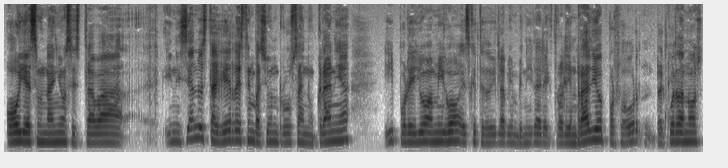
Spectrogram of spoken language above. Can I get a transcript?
Hoy, hace un año, se estaba iniciando esta guerra, esta invasión rusa en Ucrania. Y por ello, amigo, es que te doy la bienvenida a Electroalien Radio. Por favor, recuérdanos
